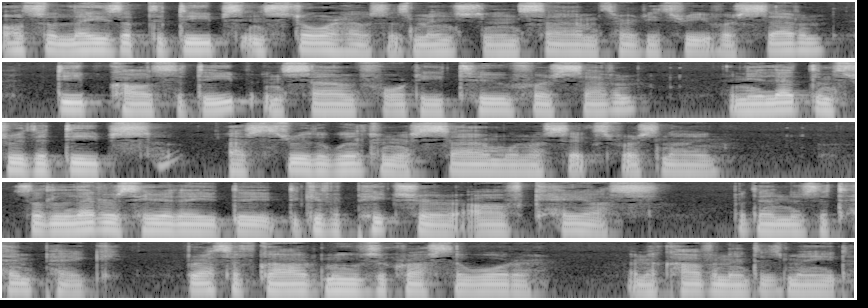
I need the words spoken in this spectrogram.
Also lays up the deeps in storehouses mentioned in Psalm 33, verse 7. Deep calls the deep in Psalm 42, verse 7. And he led them through the deeps as through the wilderness, Psalm 106, verse 9. So the letters here they, they, they give a picture of chaos, but then there's a tent peg. Breath of God moves across the water, and a covenant is made,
